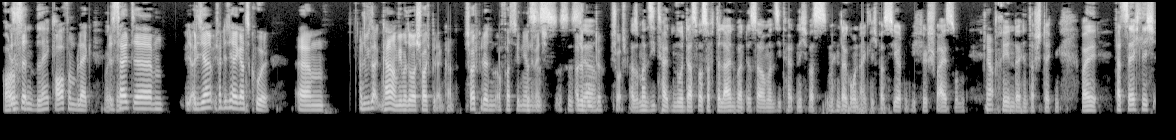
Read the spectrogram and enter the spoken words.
Das ist Orphan Black. Orphan Black. Okay. Es ist halt, ähm, also ich fand die Serie ganz cool. Ähm, also wie gesagt, keine Ahnung, wie man sowas schauspielern kann. Schauspieler sind auch faszinierende Das Menschen. ist, ist, Also ja. gute Schauspieler. Also man sieht halt nur das, was auf der Leinwand ist, aber man sieht halt nicht, was im Hintergrund eigentlich passiert und wie viel Schweiß und Ja. Tränen dahinter stecken. Weil tatsächlich,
